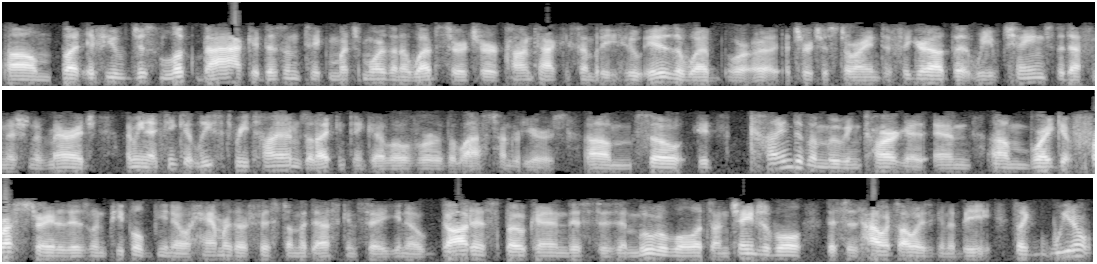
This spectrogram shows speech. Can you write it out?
um, but if you just look back, it doesn't take much more than a web search or contacting somebody who is a web or a church historian to figure out that we've changed the definition of marriage. I mean, I think at least three times that I can think of over the last hundred years. Um, so it's kind of a moving target. And um, where I get frustrated is when people, you know, hammer their fist on the desk and say, you know, God has spoken. This is immovable. It's unchangeable. This is how it's always going to be. It's like we don't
